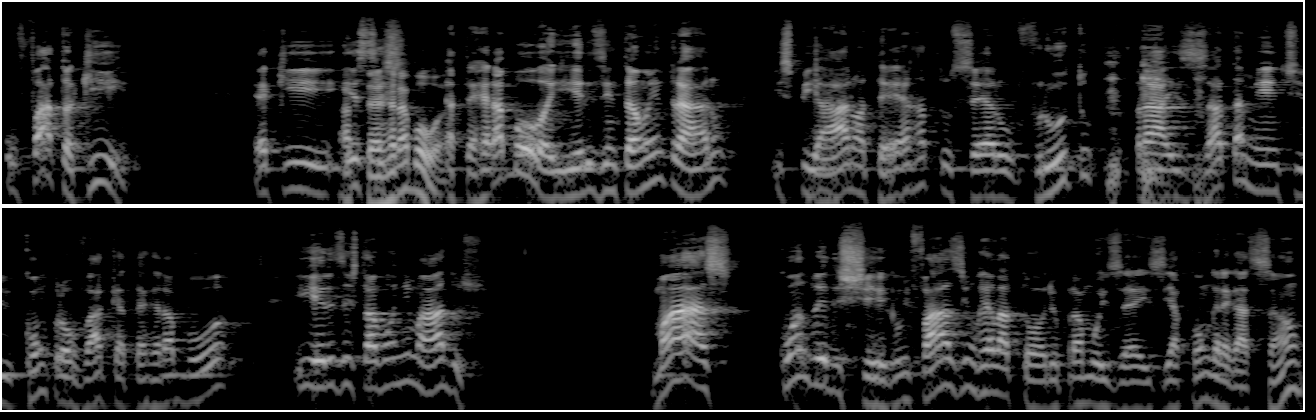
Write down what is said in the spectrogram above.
o fato aqui é que... A terra era boa. A terra era boa, e eles então entraram, espiaram a terra, trouxeram fruto para exatamente comprovar que a terra era boa, e eles estavam animados. Mas, quando eles chegam e fazem um relatório para Moisés e a congregação,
